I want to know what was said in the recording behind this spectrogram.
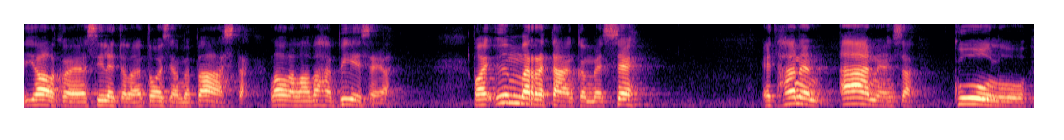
jalkoja ja silitellään toisiamme päästä, laulellaan vähän biisejä. Vai ymmärretäänkö me se, että hänen äänensä kuuluu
